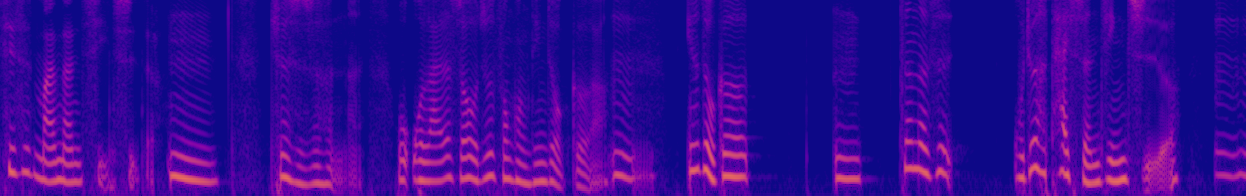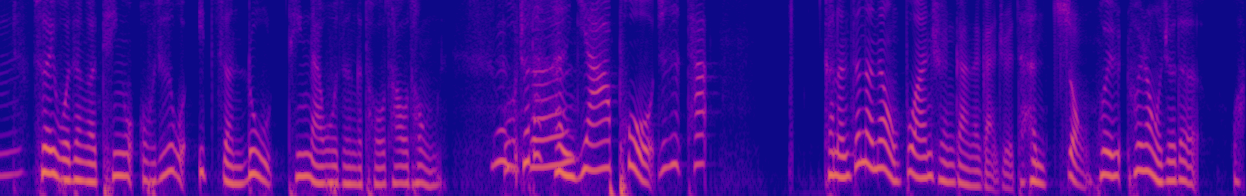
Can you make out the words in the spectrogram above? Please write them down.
其实蛮难启齿的。嗯，确实是很难。我我来的时候，我就是疯狂听这首歌啊，嗯，因为这首歌，嗯，真的是我觉得太神经质了，嗯哼，所以我整个听，我就是我一整路听来，我整个头超痛，我觉得很压迫，就是他可能真的那种不安全感的感觉很重，会会让我觉得哇，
